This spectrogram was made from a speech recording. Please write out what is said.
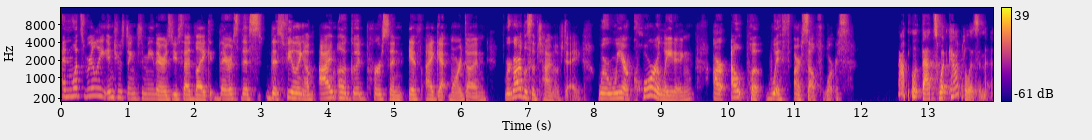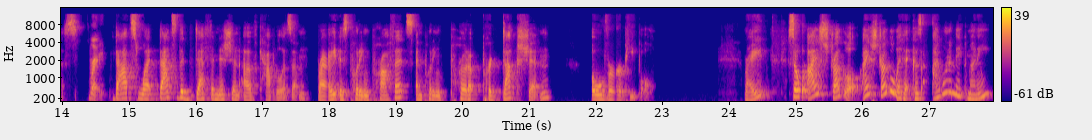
And what's really interesting to me there is you said like there's this this feeling of I'm a good person if I get more done regardless of time of day where we are correlating our output with our self-worth. That's what capitalism is. Right. that's what that's the definition of capitalism right? Is putting profits and putting product production over people. Right? So i struggle i struggle with it because i want to make money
